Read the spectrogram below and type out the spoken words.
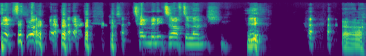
That's right. Ten minutes after lunch. Oh.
